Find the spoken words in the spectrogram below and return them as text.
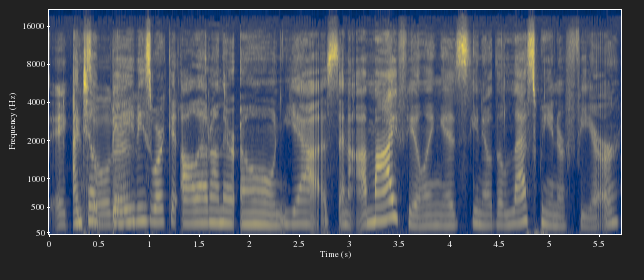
it until older? babies work it all out on their own. Yes, and uh, my feeling is you know the less we interfere,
